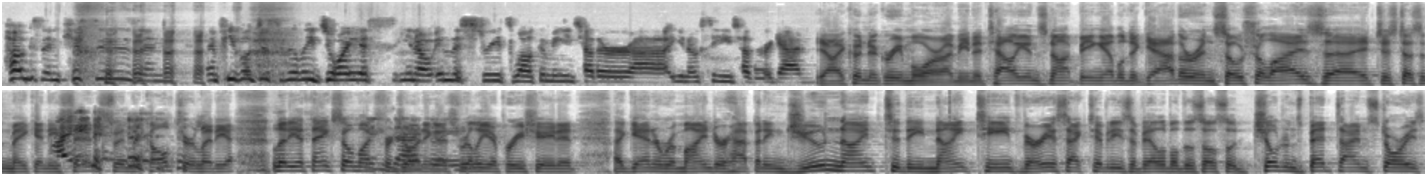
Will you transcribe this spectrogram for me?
hugs and kisses and and people just really joyous you know in the streets welcoming each other uh, you know seeing each other again. Yeah i couldn't agree more. I mean italians not being able to gather and socialize uh, it just doesn't make any right? sense in the culture lydia. Lydia thanks so much exactly. for joining us. Really appreciate it. Again a reminder happening june 9th to the 19th various activities available. There's also children's bedtime stories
